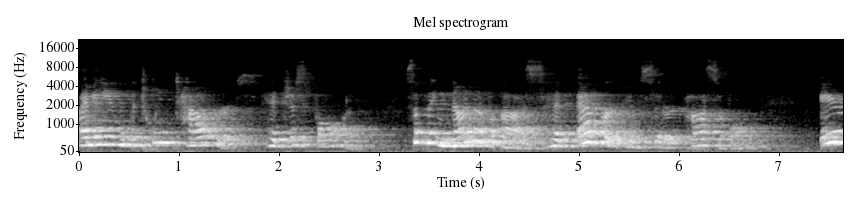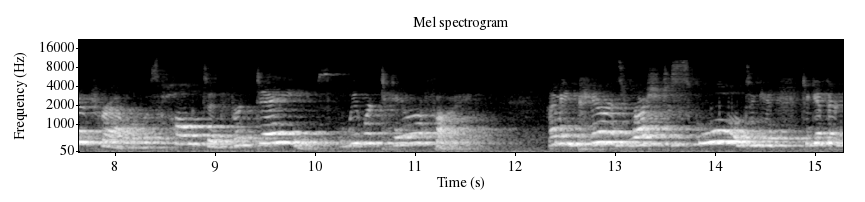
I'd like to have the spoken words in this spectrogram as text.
I mean, the Twin Towers had just fallen, something none of us had ever considered possible. Air travel was halted for days. We were terrified. I mean, parents rushed to school to get, to get their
